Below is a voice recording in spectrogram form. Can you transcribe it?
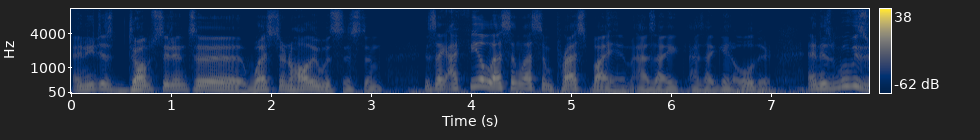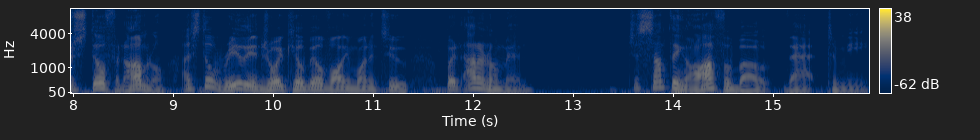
and he just dumps it into Western Hollywood system. It's like I feel less and less impressed by him as I as I get older. And his movies are still phenomenal. I still really enjoyed Kill Bill Volume 1 and 2. But I don't know, man. Just something off about that to me.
